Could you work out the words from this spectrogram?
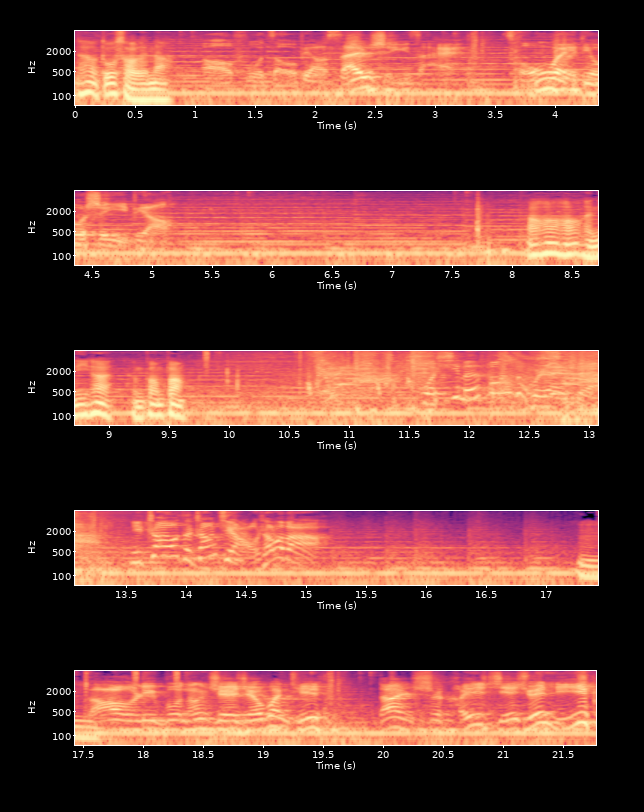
那有多少人呢？老夫走镖三十余载，从未丢失一镖。好好好，很厉害，很棒棒。我西门风都不认识，你招子长脚上了吧？嗯，道理不能解决问题，但是可以解决你。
